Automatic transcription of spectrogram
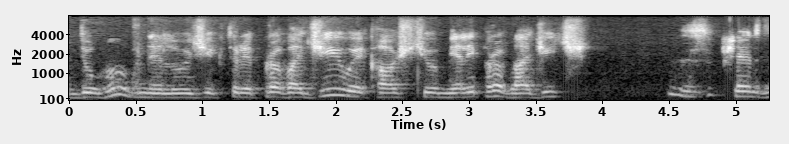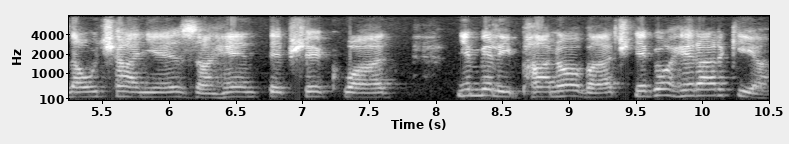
duchowne ludzi, które prowadziły Kościół, mieli prowadzić przez nauczanie, zachęty, przykład. Nie mieli panować, nie była hierarchia.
